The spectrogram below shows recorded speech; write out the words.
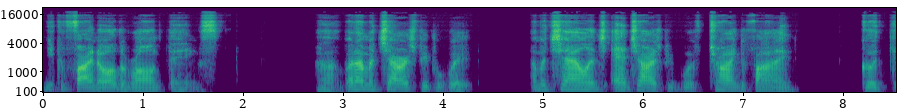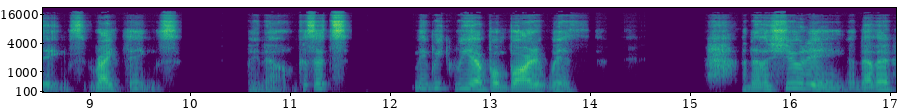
you could find all the wrong things. Uh, but I'm gonna charge people with I'm gonna challenge and charge people with trying to find good things, right things, you know, because it's I mean we we are bombarded with another shooting, another.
